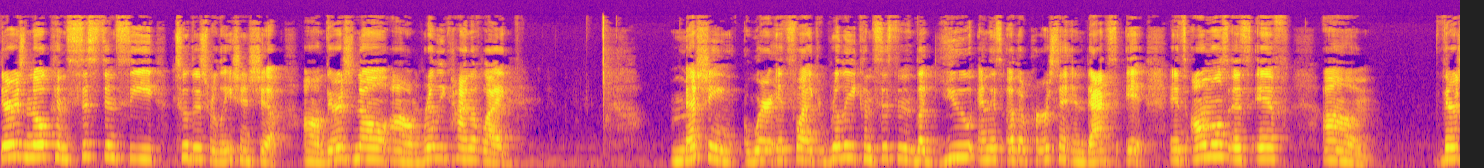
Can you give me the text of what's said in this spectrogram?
there is no consistency to this relationship. Um there's no um really kind of like meshing where it's like really consistent like you and this other person and that's it. It's almost as if um there's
